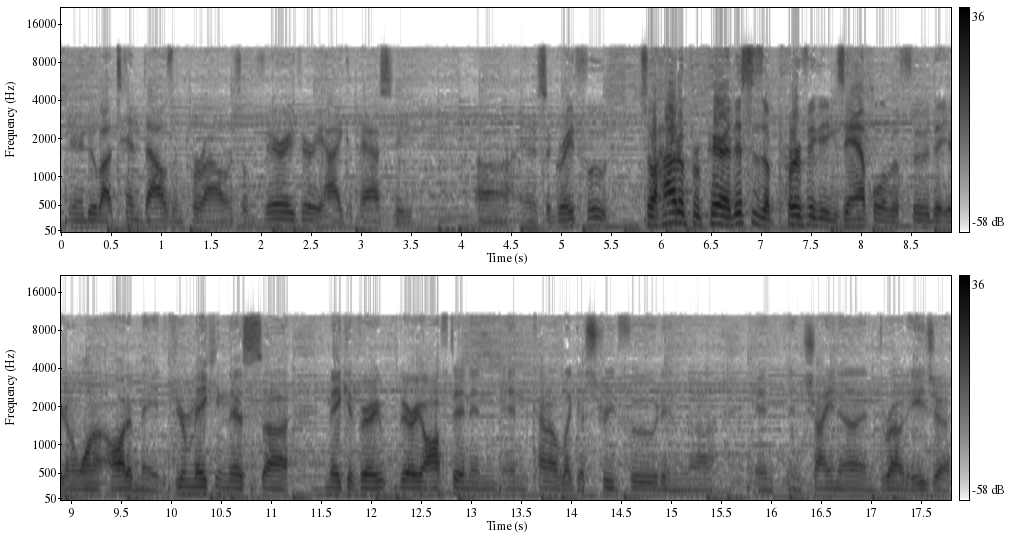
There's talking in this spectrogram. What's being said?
you're going to do about 10,000 per hour. So very, very high capacity uh, and it's a great food. So how to prepare, this is a perfect example of a food that you're going to want to automate. If you're making this, uh, make it very, very often in, in kind of like a street food in, uh, in, in China and throughout Asia.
